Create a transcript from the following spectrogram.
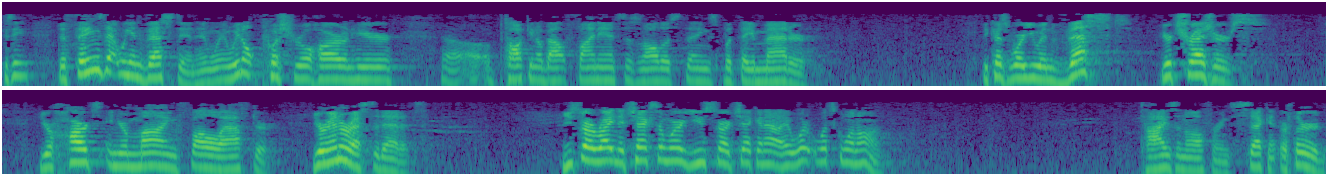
You see, the things that we invest in, and we, don't push real hard on here uh, talking about finances and all those things, but they matter. Because where you invest your treasures, your heart and your mind follow after. You're interested at it. You start writing a check somewhere, you start checking out. Hey, what, what's going on? Tithes and offerings. Second or third,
